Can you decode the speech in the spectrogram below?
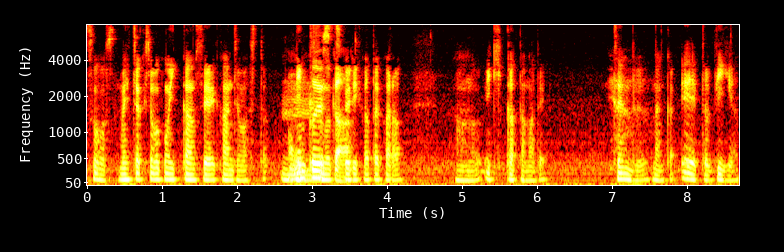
そうです。めちゃくちゃ僕も一貫性感じました。うん。ミック本当ですか？スの作り方からあの生き方まで。全部なんか A と B あっ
